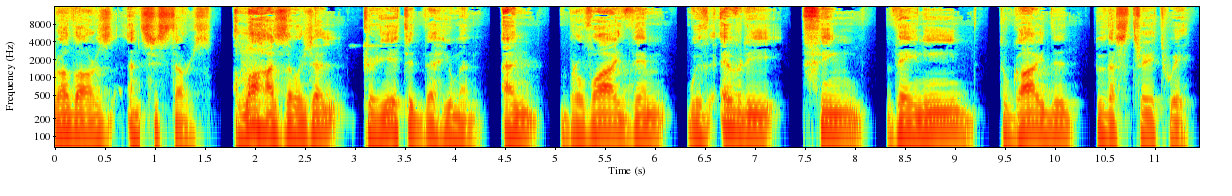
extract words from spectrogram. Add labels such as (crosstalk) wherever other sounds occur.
Brothers and sisters, Allah Azza wa Jal created the human and provide them with everything they need to guide it to the straight way.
